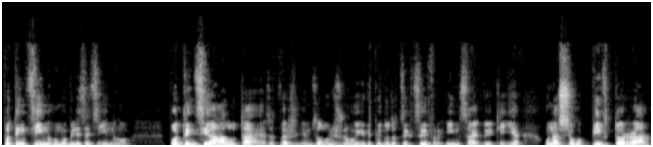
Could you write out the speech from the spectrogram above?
потенційного мобілізаційного потенціалу, та, за твердженням залужного, і відповідно до цих цифр і інсайду, які є, у нас всього півтора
